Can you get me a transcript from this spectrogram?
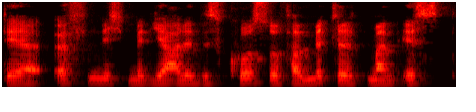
der öffentlich-mediale Diskurs so vermittelt, man ist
